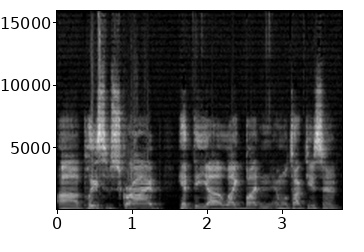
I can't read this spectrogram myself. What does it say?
Uh, please subscribe, hit the uh, like button, and we'll talk to you soon.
